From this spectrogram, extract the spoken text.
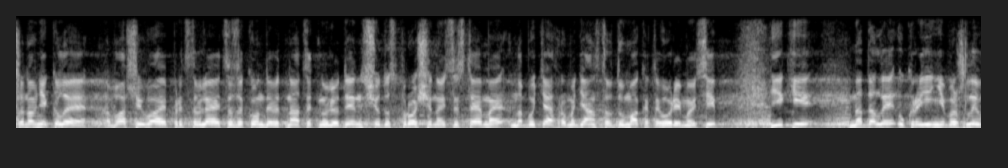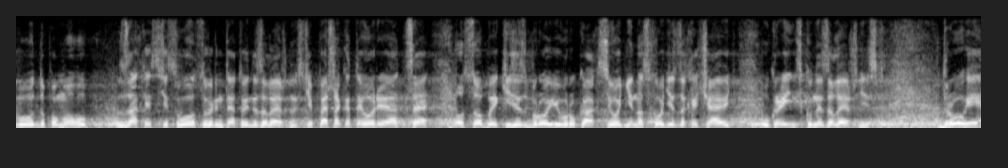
Шановні колеги, вашій увазі представляється закон 1901 щодо спрощеної системи набуття громадянства двома категоріями осіб, які надали Україні важливу допомогу в захисті свого суверенітету і незалежності. Перша категорія це особи, які зі зброєю в руках сьогодні на сході захищають українську незалежність. Другі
